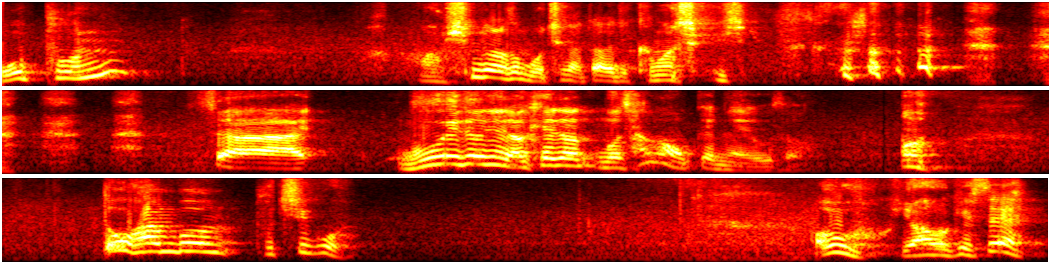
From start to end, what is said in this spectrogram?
오픈. 아, 힘들어서 못 치겠다. 이제 그만 쳐야지. 자, 무회전이 역회전 뭐 상관없겠네, 여기서. 어. 또 한 번 붙이고. 어우, 야, 왜 이렇게 세?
